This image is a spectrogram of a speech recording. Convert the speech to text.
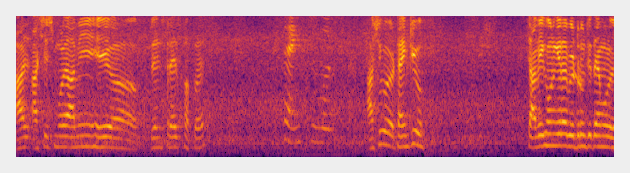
आज आशिषमुळे आम्ही हे फ्रेंच फ्राईज खातोय. Thanks to Ashu thank you चावी घेऊन गेला बेडरूमची त्यामुळे.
